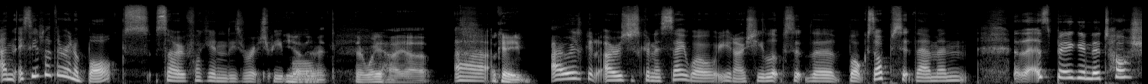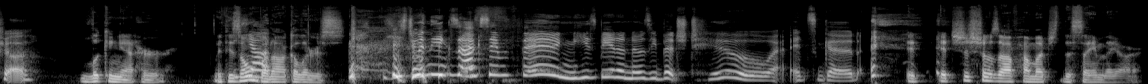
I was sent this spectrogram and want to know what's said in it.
and it seems like they're in a box. So fucking these rich people. Yeah, they're they're way high up. Uh, Okay, I was gonna, I was just gonna say, well, you know, she looks at the box opposite them, and there's Big and Natasha. looking at her with his own Yeah. binoculars. He's doing the exact same thing. He's being a nosy bitch too. It's good. it it just shows off how much the same they are.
